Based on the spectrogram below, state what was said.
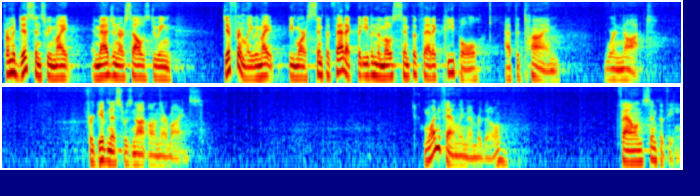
From a distance, we might imagine ourselves doing differently. We might be more sympathetic, but even the most sympathetic people at the time were not. Forgiveness was not on their minds. One family member, though, found sympathy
